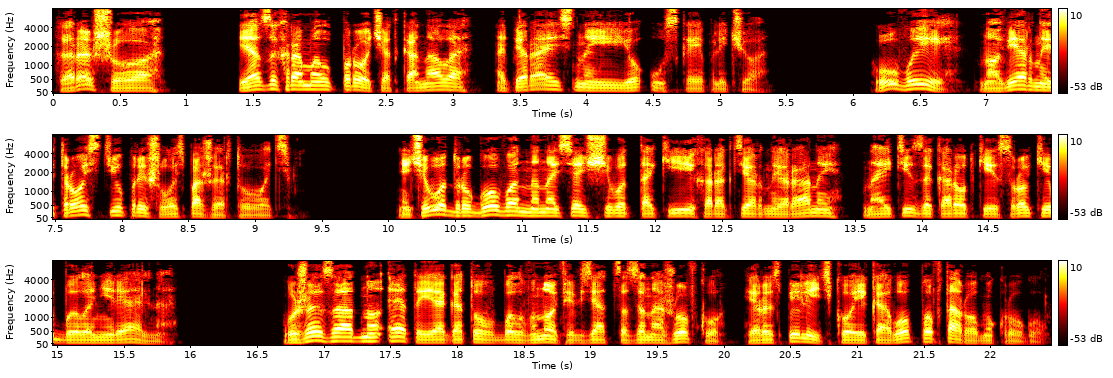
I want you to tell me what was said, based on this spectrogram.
«Хорошо». Я захромал прочь от канала, опираясь на ее узкое плечо. Увы, но верной тростью пришлось пожертвовать. Ничего другого, наносящего такие характерные раны, найти за короткие сроки было нереально. Уже заодно это я готов был вновь взяться за ножовку и распилить кое-кого по второму кругу.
